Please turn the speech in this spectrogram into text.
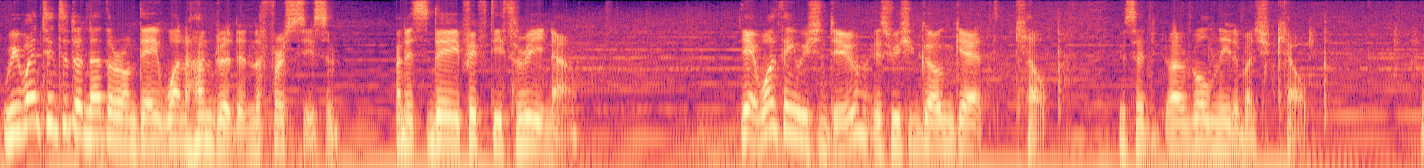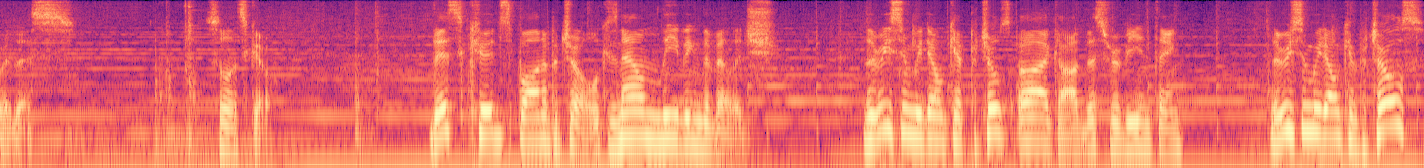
We went into the nether on day 100 in the first season, and it's day 53 now. Yeah, one thing we should do is we should go and get kelp. You said uh, I will need a bunch of kelp for this. So let's go. This could spawn a patrol, because now I'm leaving the village. The reason we don't get patrols... Oh god, this ravine thing. The reason we don't get patrols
